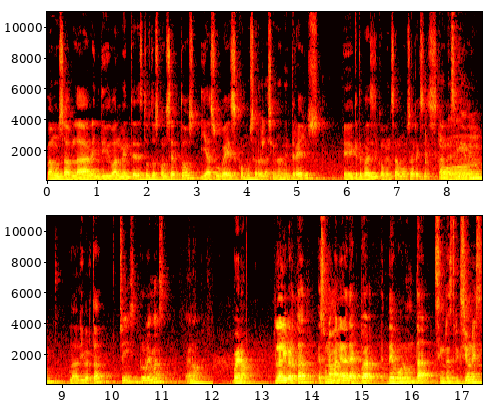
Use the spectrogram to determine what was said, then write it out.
Vamos a hablar individualmente de estos dos conceptos y a su vez cómo se relacionan entre ellos. Eh, ¿Qué te parece si comenzamos, Alexis, Claro con que sí. La libertad? Sí, sin problemas. Bueno, bueno, la libertad es una manera de actuar de voluntad, sin restricciones,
